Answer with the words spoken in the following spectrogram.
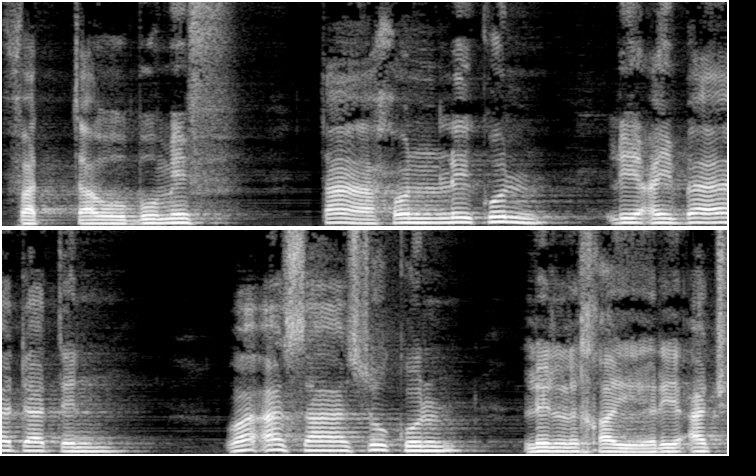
Fattaubu miftahun likul li'ibadatin wa asasukul lil khairi aj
